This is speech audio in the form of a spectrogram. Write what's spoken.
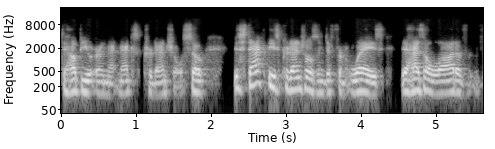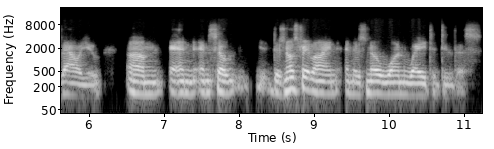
to help you earn that next credential. So you stack these credentials in different ways it has a lot of value. Um, and and so there's no straight line and there's no one way to do this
